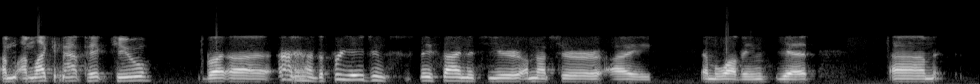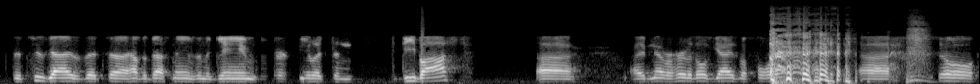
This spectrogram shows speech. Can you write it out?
I'm, I'm liking that pick too. But uh, the free agents they signed this year, I'm not sure I am loving yet. Um, the two guys that uh, have the best names in the game, Dirk Felix and Dee Bost. Uh, I've never heard of those guys before. uh, so,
